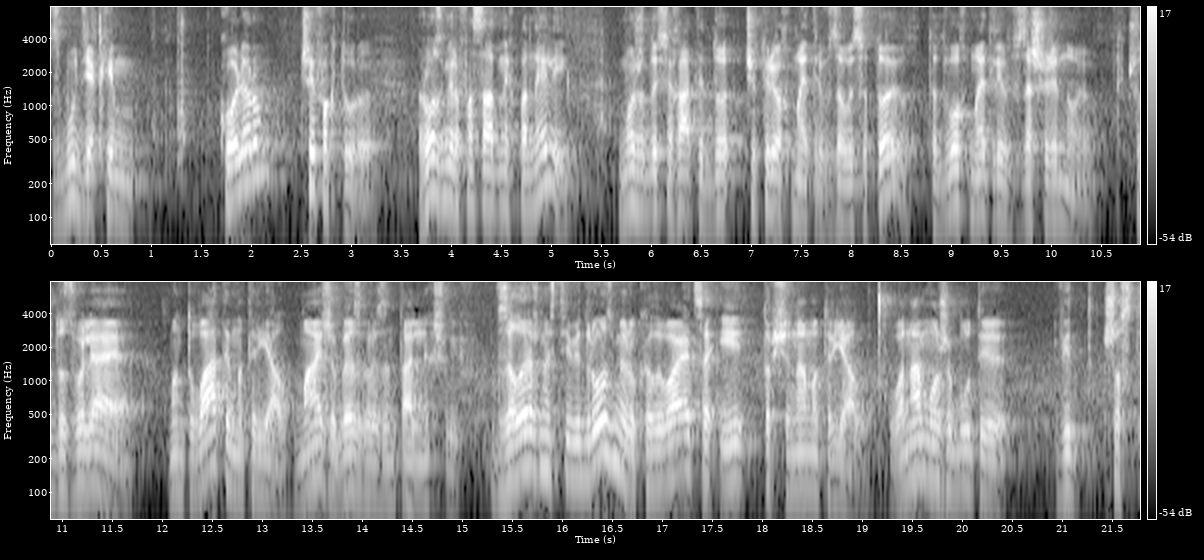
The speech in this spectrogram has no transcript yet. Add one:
з будь-яким кольором чи фактурою. Розмір фасадних панелей може досягати до 4 метрів за висотою та 2 метрів за шириною, що дозволяє монтувати матеріал майже без горизонтальних швів. В залежності від розміру коливається і товщина матеріалу. Вона може бути від 6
